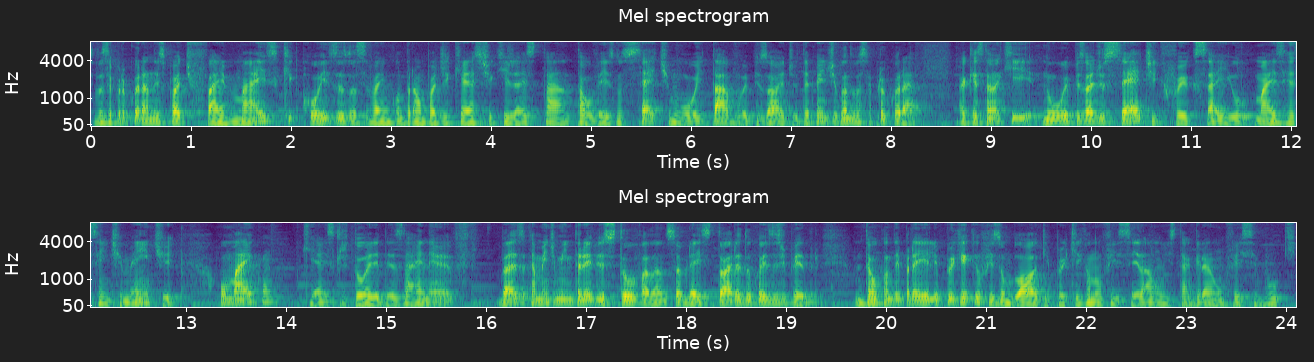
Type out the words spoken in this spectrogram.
Se você procurar no Spotify mais que coisas, você vai encontrar um podcast que já está talvez no sétimo ou oitavo episódio, depende de quando você procurar. A questão é que no episódio 7, que foi o que saiu mais recentemente, o Maicon, que é escritor e designer, basicamente me entrevistou falando sobre a história do Coisas de Pedro. Então eu contei para ele por que, que eu fiz um blog, por que, que eu não fiz, sei lá, um Instagram, um Facebook,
